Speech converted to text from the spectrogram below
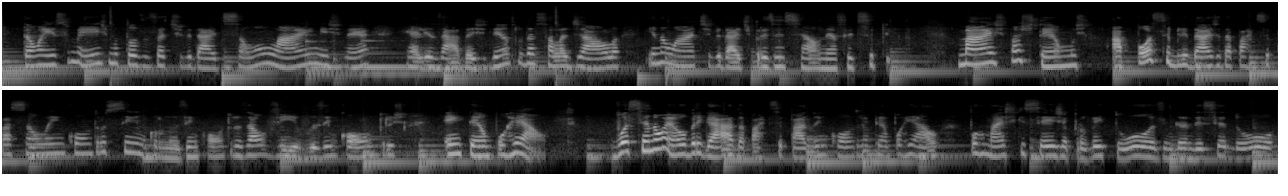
Então é isso mesmo, todas as atividades são online, né, realizadas dentro da sala de aula e não há atividade presencial nessa disciplina. Mas nós temos a possibilidade da participação em encontros síncronos, encontros ao vivo, encontros em tempo real. Você não é obrigado a participar do encontro em tempo real, por mais que seja proveitoso, engrandecedor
